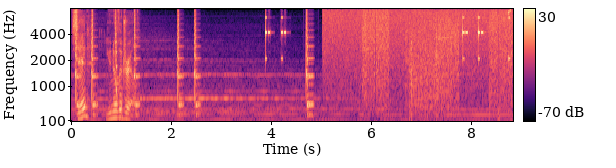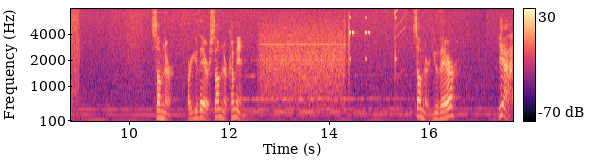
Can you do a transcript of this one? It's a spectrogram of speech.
Sid, you know the drill. Sumner, are you there? Sumner, come in. Sumner, you there? Yeah,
